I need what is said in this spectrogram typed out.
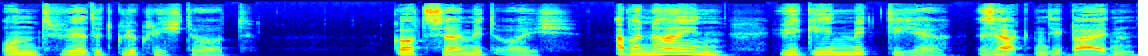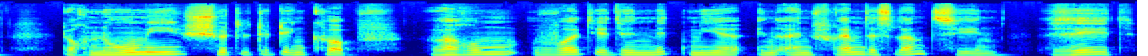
und werdet glücklich dort. Gott sei mit euch. Aber nein, wir gehen mit dir, sagten die beiden, doch Nomi schüttelte den Kopf. Warum wollt ihr denn mit mir in ein fremdes Land ziehen? Seht,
